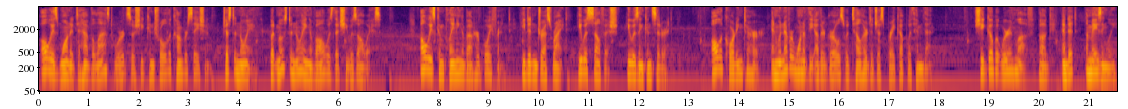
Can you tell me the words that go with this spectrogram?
Always wanted to have the last word so she'd control the conversation. Just annoying. But most annoying of all was that she was always, always complaining about her boyfriend. He didn't dress right. He was selfish. He was inconsiderate. All according to her. And whenever one of the other girls would tell her to just break up with him, then she'd go, But we're in love. Ugh. And it, amazingly,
